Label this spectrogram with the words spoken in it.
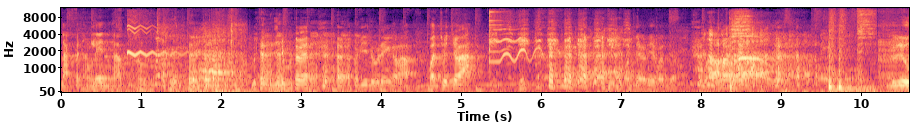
หนักไปทางเล่นครับเล่นยิ้มเลยพี่รู้ได้ไงครับวันชุดใช่ป่ะวันเดียวพี่วันเดียวฤดู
